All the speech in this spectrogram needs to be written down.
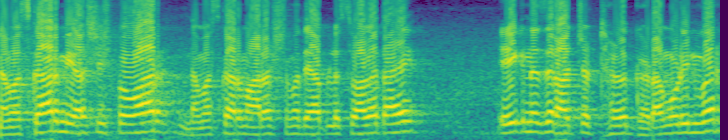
नमस्कार मी आशिष पवार. नमस्कार महाराष्ट्रामध्ये आपलं स्वागत आहे. एक नजर आजच्या ठळक घडामोडींवर.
